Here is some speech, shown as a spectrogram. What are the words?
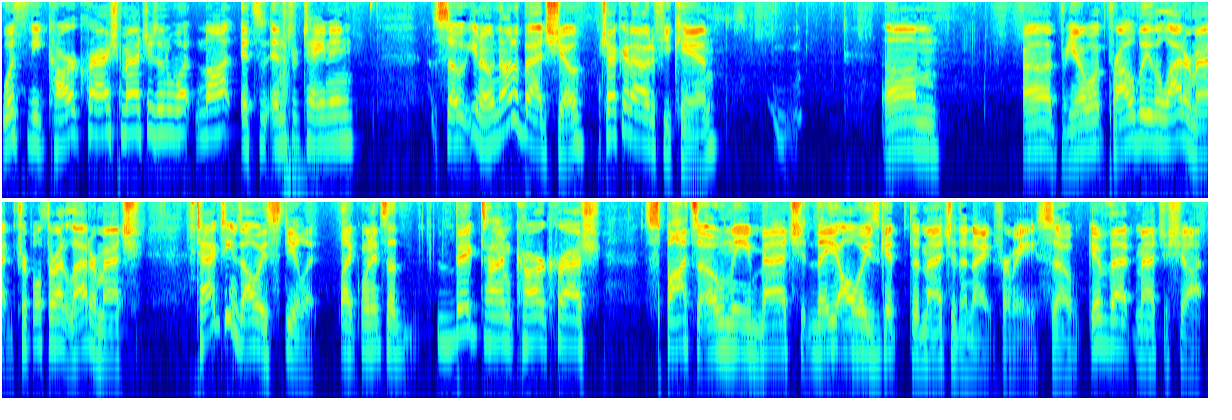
with the car crash matches and whatnot, it's entertaining. So, you know, not a bad show. Check it out if you can. Um, uh, you know what? Probably the ladder match, triple threat ladder match. Tag teams always steal it. Like when it's a big time car crash, spots only match, they always get the match of the night for me. So give that match a shot.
